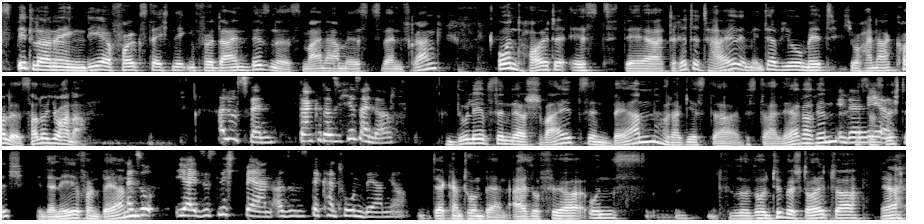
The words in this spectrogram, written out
Speed Learning, die Erfolgstechniken für dein Business. Mein Name ist Sven Frank und heute ist der dritte Teil im Interview mit Johanna Kolles. Hallo Johanna. Hallo Sven, danke, dass ich hier sein darf. Du lebst in der Schweiz, in Bern oder gehst da, bist da Lehrerin? In der ist Nähe. das richtig? In der Nähe von Bern? Also, ja, es ist nicht Bern, also es ist der Kanton Bern, ja. Der Kanton Bern. Also für uns so, so ein typisch Deutscher, ja,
